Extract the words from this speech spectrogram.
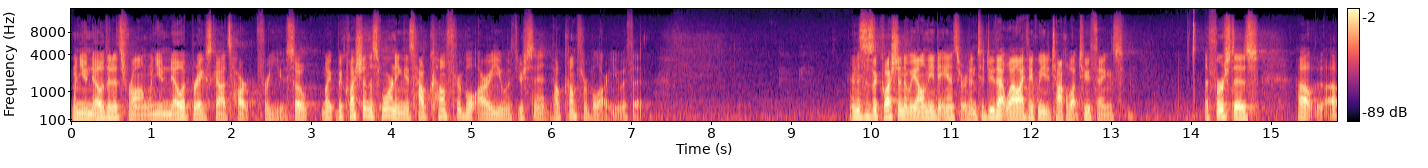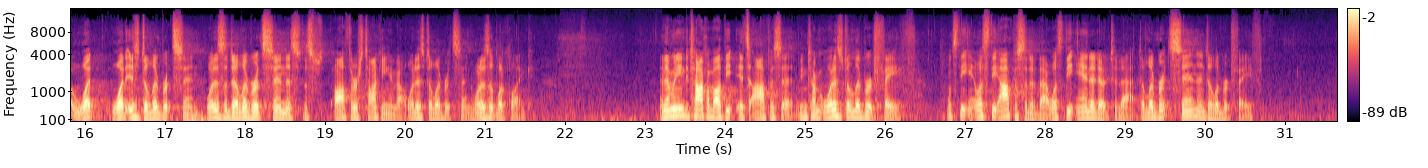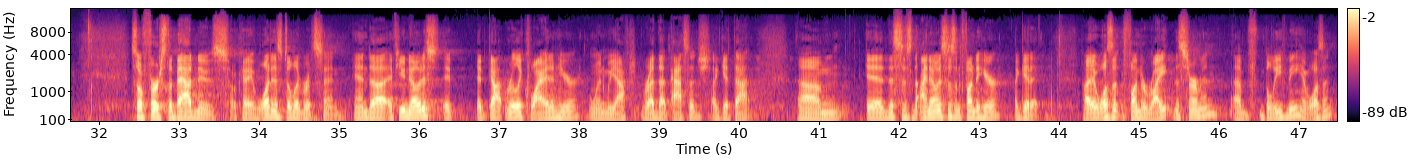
When you know that it's wrong, when you know it breaks God's heart for you. So, my, the question this morning is how comfortable are you with your sin? How comfortable are you with it? And this is a question that we all need to answer. And to do that well, I think we need to talk about two things. The first is uh, uh, what, what is deliberate sin? What is the deliberate sin this, this author is talking about? What is deliberate sin? What does it look like? And then we need to talk about the, its opposite. We need to talk about what is deliberate faith? What's the, what's the opposite of that? What's the antidote to that? Deliberate sin and deliberate faith. So, first, the bad news, okay? What is deliberate sin? And uh, if you notice, it it got really quiet in here when we read that passage. I get that. Um, it, this is, I know this isn't fun to hear. I get it. Uh, it wasn't fun to write the sermon. Uh, believe me, it wasn't.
